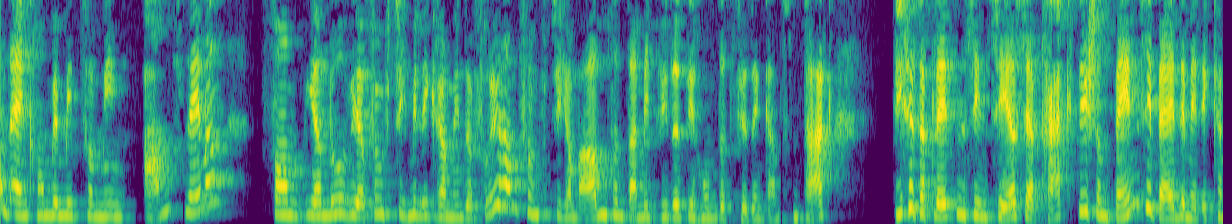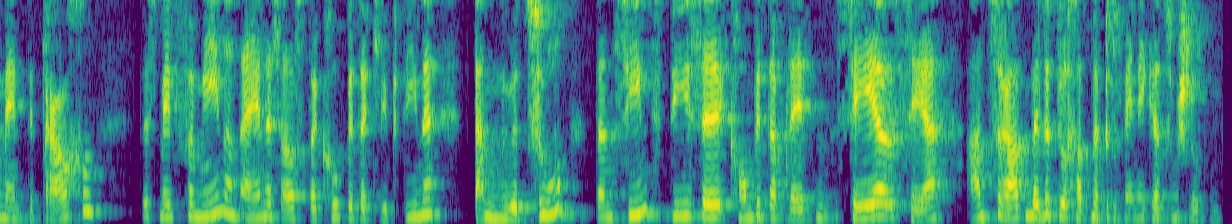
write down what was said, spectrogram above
und ein Kombi Metformin abends nehmen, vom Januvia 50 Milligramm in der Früh haben, 50 am Abend und damit wieder die 100 für den ganzen Tag. Diese Tabletten sind sehr, sehr praktisch und wenn Sie beide Medikamente brauchen, das Metformin und eines aus der Gruppe der Gliptine, dann nur zu, dann sind diese Kombitabletten sehr, sehr anzuraten, weil dadurch hat man ein bisschen weniger zum Schlucken.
